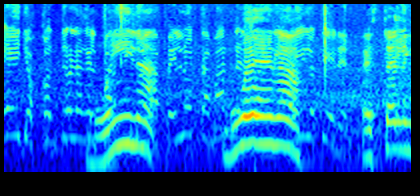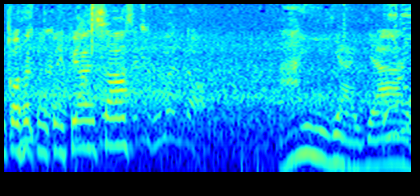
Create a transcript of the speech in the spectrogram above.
Ellos controlan el Buena. partido, la pelota manda el Buena. ahí lo. Sterling corre con confianza. jugando. Ay, ay, Un ay.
